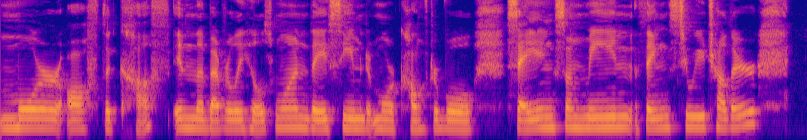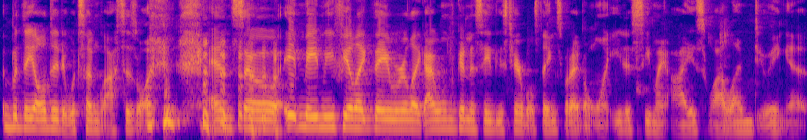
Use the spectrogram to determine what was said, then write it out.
more off the cuff in the Beverly Hills one. They seemed more comfortable saying some mean things to each other but they all did it with sunglasses on. and so it made me feel like they were like, I'm going to say these terrible things, but I don't want you to see my eyes while I'm doing it.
